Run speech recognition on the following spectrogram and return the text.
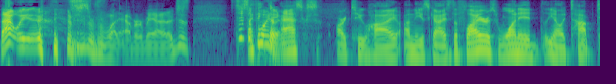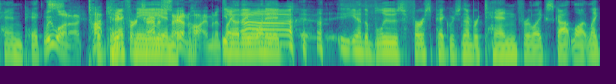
that way, whatever, man. It just It's I think their asks are too high on these guys. The Flyers wanted, you know, like top ten picks. we want a top pick for Travis and, Sanheim, and it's you like know they ah! wanted uh, you know the blues first pick which is number 10 for like scott laughton like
